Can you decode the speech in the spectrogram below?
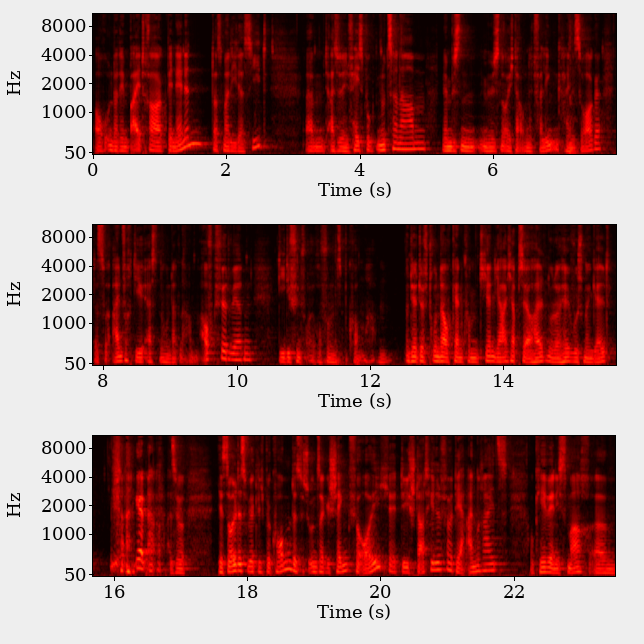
auch unter dem Beitrag benennen, dass man die da sieht. Ähm, also den Facebook-Nutzernamen. Wir müssen, wir müssen euch da auch nicht verlinken, keine Sorge, dass einfach die ersten 100 Namen aufgeführt werden, die die 5 Euro von uns bekommen haben. Und ihr dürft drunter auch gerne kommentieren, ja, ich habe sie erhalten oder hey, wo ist mein Geld? genau. Also ihr sollt es wirklich bekommen, das ist unser Geschenk für euch, die Stadthilfe, der Anreiz. Okay, wenn ich es mache, ähm,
